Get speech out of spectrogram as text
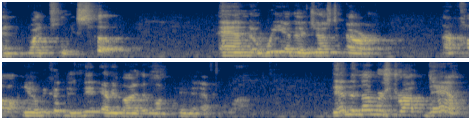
and rightfully so. And we had to adjust our, our call, you know, we couldn't admit everybody that wanted to come in after a while. Then the numbers dropped down.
